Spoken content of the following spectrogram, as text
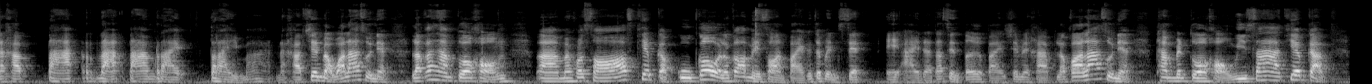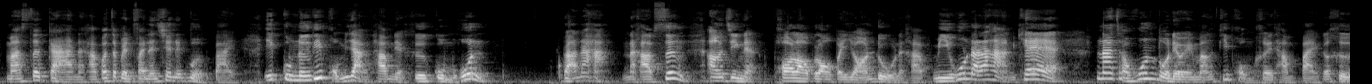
นะครับตาราตามรายไตรมาสนะครับเช่นแบบว่าล่าสุดเนี่ยเราก็ทำตัวของอ Microsoft เทียบกับ Google แล้วก็ Amazon ไปก็จะเป็นเซต AI Data Center ไปใช่ไหมครับ แล้วก็ล่าสุดเนี่ยทำเป็นตัวของ Visa เทียบกับ Mastercard นะครับก็จะเป็น Financial Network ไป อีกกลุ่มหนึ่งที่ผมอยากทำเนี่ยคือกลุ่มหุ้น ร้านอาหารนะครับ ซึ่งเอาจริงเนี่ยพอเราลองไปย้อนดูนะครับ มีหุ้นร้านอาหารแค่ น่าจะหุ้นตัวเดียวเองมั้งที่ผมเคยทำไปก็คือ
